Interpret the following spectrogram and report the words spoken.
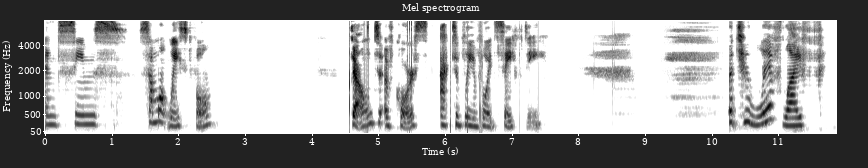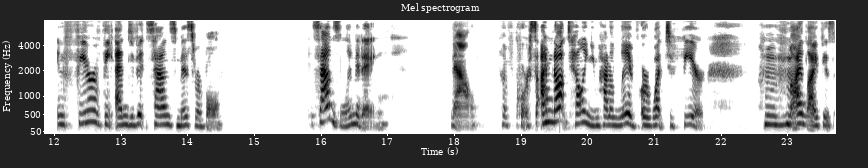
and seems somewhat wasteful. Don't, of course, actively avoid safety. But to live life in fear of the end of it sounds miserable. It sounds limiting. Now, of course, I'm not telling you how to live or what to fear. My life is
